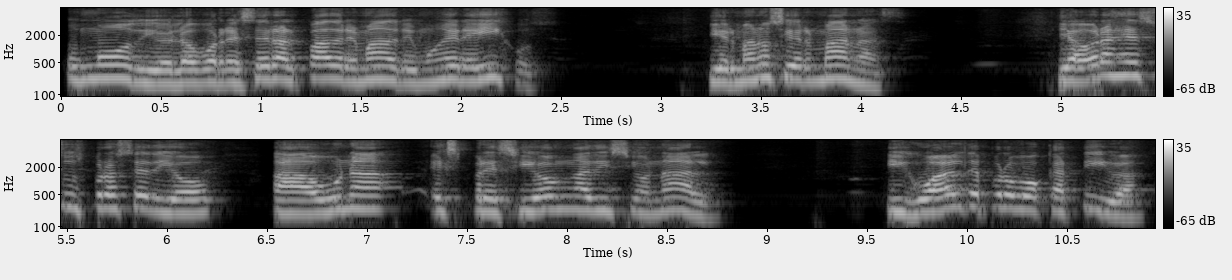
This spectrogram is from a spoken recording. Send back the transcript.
un odio, el aborrecer al padre, madre, mujer e hijos y hermanos y hermanas. Y ahora Jesús procedió a una expresión adicional, igual de provocativa,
